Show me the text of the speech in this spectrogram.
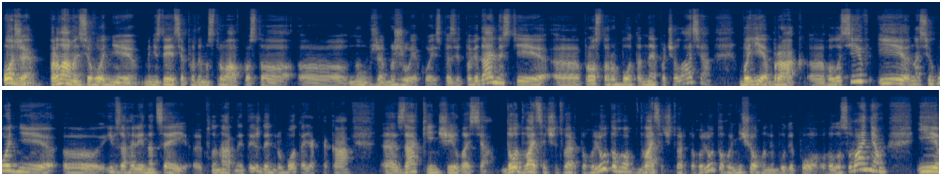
Отже, парламент сьогодні мені здається продемонстрував просто е, ну вже межу якоїсь безвідповідальності. Е, просто робота не почалася, бо є брак е, голосів. І на сьогодні, і взагалі на цей е, пленарний тиждень робота як така е, закінчилася до 24 лютого. 24 лютого нічого не буде по голосуванням, і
